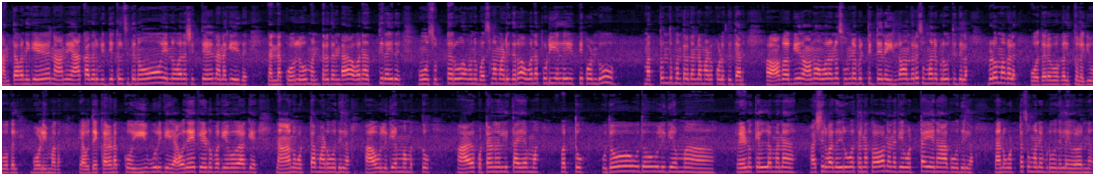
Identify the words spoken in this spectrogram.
ಅಂಥವನಿಗೆ ನಾನು ಯಾಕಾದರೂ ವಿದ್ಯೆ ಕಲಿಸಿದನೋ ಎನ್ನುವನ ಶಿಕ್ಷೆ ನನಗೆ ಇದೆ. ನನ್ನ ಕೋಲು ಮಂತ್ರದಂಡ ಅವನ ಹತ್ತಿರ ಇದೆ. ಸುಟ್ಟರು ಅವನು ಭಸ್ಮ ಮಾಡಿದರೂ ಅವನ ಪುಡಿಯಲ್ಲಿ ಇಟ್ಟುಕೊಂಡು ಮತ್ತೊಂದು ಮಂತ್ರದಂಡ ಮಾಡಿಕೊಳ್ಳುತ್ತಿದ್ದಾನೆ. ಹಾಗಾಗಿ ನಾನು ಅವನನ್ನು ಸುಮ್ಮನೆ ಬಿಟ್ಟಿದ್ದೇನೆ. ಇಲ್ಲ ಅಂದರೆ ಸುಮ್ಮನೆ ಬಿಡುತ್ತಿದ್ದಿಲ್ಲ. ಬಿಡೋ ಮಗಳೇ, ಹೋದರೆ ಹೋಗಲಿ, ತೊಲಗಿ ಹೋಗಲಿ, ಬೋಳಿ ಮಗ. ಯಾವುದೇ ಕಾರಣಕ್ಕೂ ಈ ಊರಿಗೆ ಯಾವುದೇ ಕೇಡು ಬಗೆಯುವ ಹಾಗೆ ನಾನು ಒಟ್ಟ ಮಾಡುವುದಿಲ್ಲ. ಆ ಹುಲಿಗೆಯಮ್ಮ ಮತ್ತು ಆ ಕೊಟ್ಟಣಲ್ಲಿ ತಾಯಮ್ಮ ಮತ್ತು ಉದೋ ಉದೋ ಹುಲಿಗೆಯಮ್ಮ ರೇಣುಕೆಲ್ಲಮ್ಮನ ಆಶೀರ್ವಾದ ಇರುವ ತನಕ ನನಗೆ ಒಟ್ಟ ಏನಾಗುವುದಿಲ್ಲ. ನಾನು ಒಟ್ಟ ಸುಮ್ಮನೆ ಬಿಡುವುದಿಲ್ಲ ಇವರನ್ನು.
